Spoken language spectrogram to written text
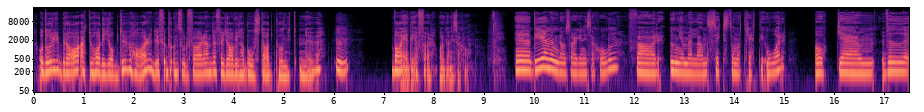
Och då är det ju bra att du har det jobb du har. Du är förbundsordförande för Jag vill ha bostad.nu. Mm. Vad är det för organisation? Eh, det är en ungdomsorganisation för unga mellan 16 och 30 år. Och eh, vi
